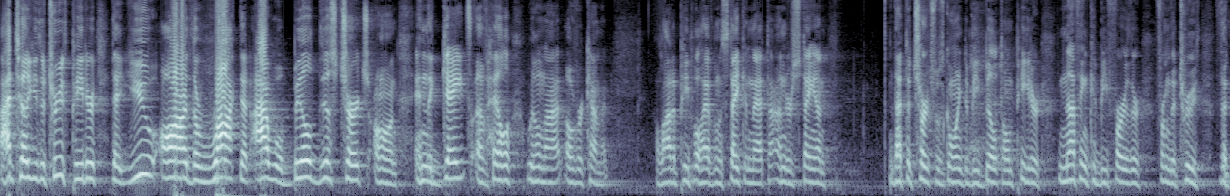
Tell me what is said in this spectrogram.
I tell you the truth, Peter, that you are the rock that I will build this church on, and the gates of hell will not overcome it. A lot of people have mistaken that to understand that the church was going to be built on Peter. Nothing could be further from the truth. The,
